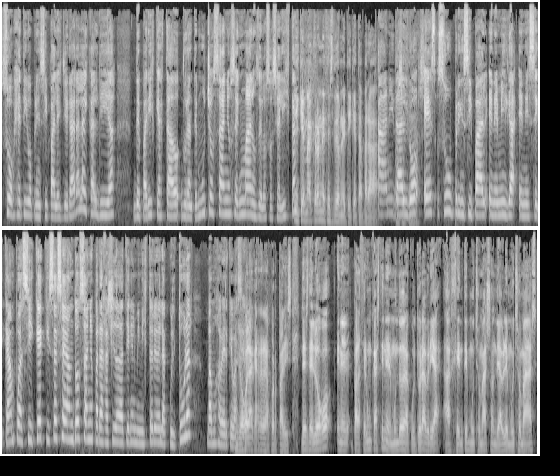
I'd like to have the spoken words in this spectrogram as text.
su objetivo principal es llegar a la alcaldía de París, que ha estado durante muchos años en manos de los socialistas. Y que Macron necesita una etiqueta para. Anne Hidalgo es su principal enemiga en ese campo, así que quizás sean dos años para Rashida Dati en el Ministerio de la Cultura, Vamos a ver qué va a ser. Luego la carrera por París. Desde luego, para hacer un casting en el mundo de la cultura habría a gente mucho más sondeable, mucho más,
